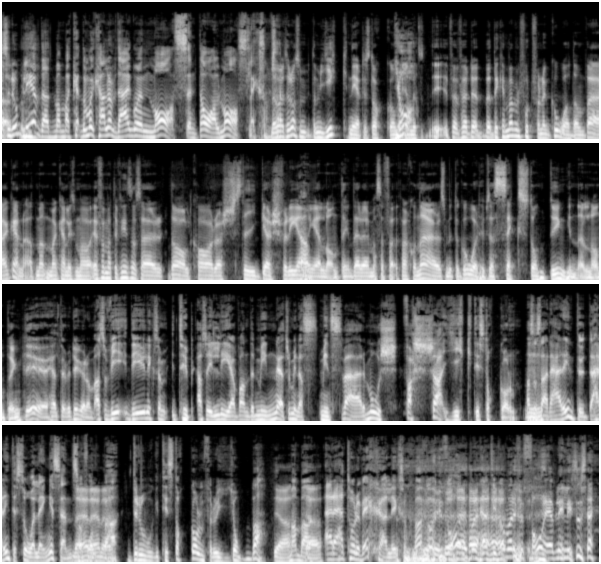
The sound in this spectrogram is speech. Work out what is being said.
så då blev det att man bara, de bara kallar dem, där går en mas, en dalmas. Liksom. Det var inte de som de gick ner till Stockholm? Ja. Eller, för för det, kan man väl fortfarande gå de vägarna? Att man, man kan liksom ha, jag får mig att det finns någon så här dalkarars stigars förening eller någonting. Där det är en massa pensionärer som är ute och går typ så här 16 dygn eller någonting. Det är jag helt övertygad om. Alltså vi, det är ju liksom typ, alltså i levande minne. Jag tror mina, min svärmors farsa gick till Stockholm. Alltså så här, det, här är inte, det här är inte så länge sedan som Nej, folk nej, nej. bara drog till Stockholm för att jobba. Ja, Man bara, ja. är det här Torrevieja liksom? Vad var det på den här tiden? Vad var det för far? Jag blev liksom så här,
